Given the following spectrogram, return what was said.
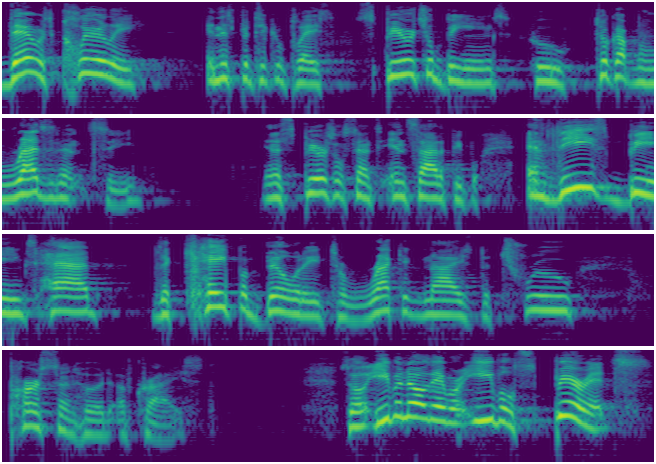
there was clearly, in this particular place, spiritual beings who took up residency in a spiritual sense inside of people. And these beings had the capability to recognize the true personhood of Christ. So even though they were evil spirits,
